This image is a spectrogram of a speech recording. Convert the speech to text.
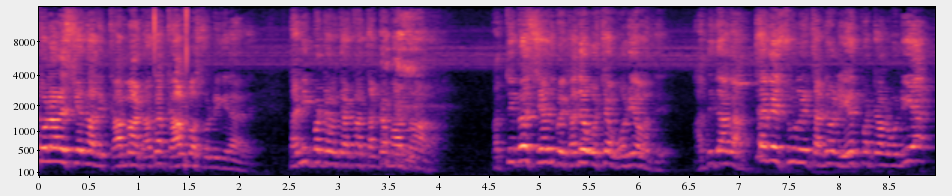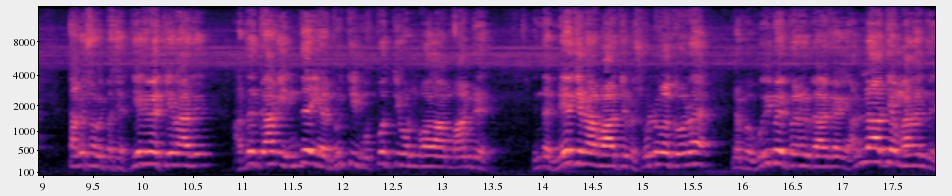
தொழிலாளி சேர்ந்து அது கமாண்ட் அதான் கால்மா சொல்லுகிறாரு. தனிப்பட்டவன் தட்டா தட்ட மாட்டான் பத்து பேர் சேர்ந்து போய் கதை வச்சா ஓடியா வந்து அதுக்காக அத்தகைய சூழ்நிலை தகவல் ஏற்பட்டால் ஒழிய தகவல் சொல்ல பிரச்சனை தீரவே தீராது. அதற்காக இந்த நூற்றி முப்பத்தி ஒன்பதாம் ஆண்டு இந்த மேதினா வாழ்த்தில் சொல்லுவதோடு நம்ம உரிமை பெறுவதற்காக எல்லாத்தையும் மறந்து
